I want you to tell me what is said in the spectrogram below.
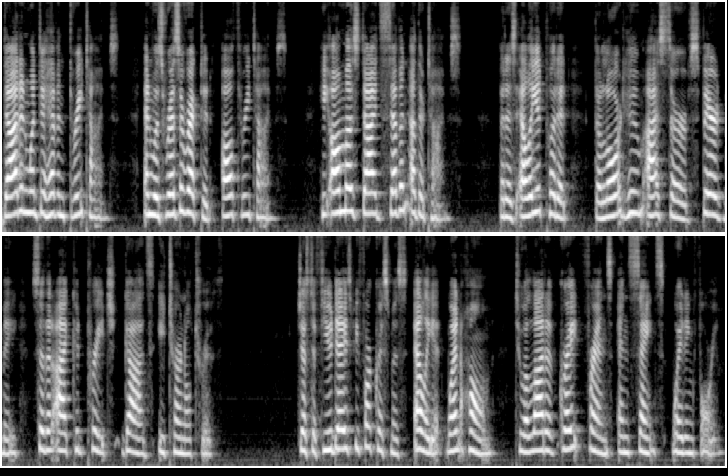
died and went to heaven three times, and was resurrected all three times. He almost died seven other times. But as Elliot put it, the Lord whom I serve spared me so that I could preach God's eternal truth. Just a few days before Christmas, Elliot went home to a lot of great friends and saints waiting for him.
